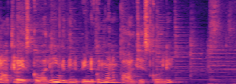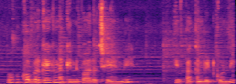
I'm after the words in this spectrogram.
క్లాత్లో వేసుకోవాలి. ఇంక దీన్ని పిండుకొని మనం పాలు చేసుకోవాలి. ఒక కొబ్బరికాయకి నాకు ఇన్ని పాలు వచ్చేయండి? ఇవి పక్కన పెట్టుకోండి.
